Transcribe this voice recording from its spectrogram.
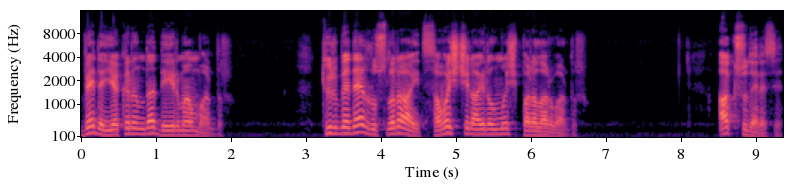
ve de yakınında değirmen vardır. Türbede Ruslara ait savaş için ayrılmış paralar vardır. Aksu Deresi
